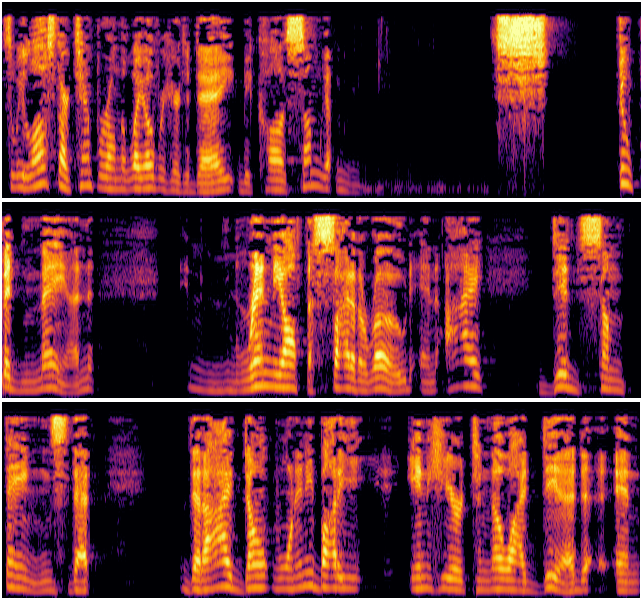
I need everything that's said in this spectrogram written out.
so we lost our temper on the way over here today because some stupid man ran me off the side of the road and I did some things that that I don't want anybody in here to know I did, and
